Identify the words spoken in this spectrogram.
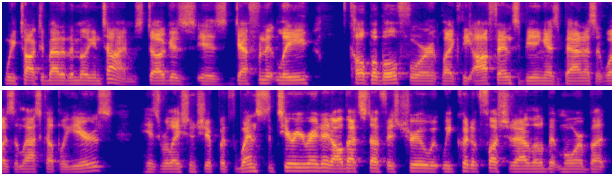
we talked about it a million times, Doug is is definitely culpable for like the offense being as bad as it was the last couple of years. His relationship with Wentz deteriorated. All that stuff is true. We, we could have flushed it out a little bit more, but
